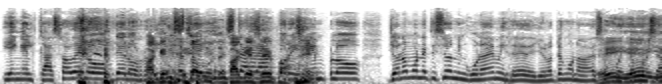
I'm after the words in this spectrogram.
Y en el caso de los de los reels de Instagram, sepa. por ejemplo, yo no monetizo ninguna de mis redes, yo no tengo nada de eso Ey, puesto por ey, si ey,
